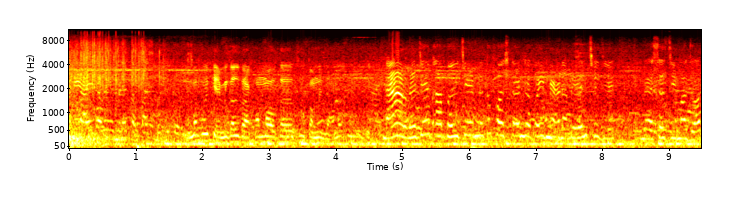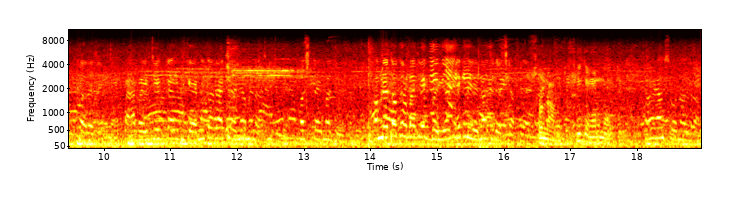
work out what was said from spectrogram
અને આવી એમણે બધી એમાં કોઈ કેમિકલ રાખવામાં આવતા શું તમને જાણો ના હવે જે આ ભાઈ છે એમને તો ફર્સ્ટ ટાઈમ જે કોઈ મેડમ બેન છે જે મેસેજીમાં જોબ કરે છે આ ભાઈ જે કંઈ કેમિકલ રાખે એને અમે નથી જોયું. ફર્સ્ટ ટાઈમ જ જોયું. અમને તો ખબર છે એક ભાઈ જ એક બેન જ રહે છે. આપણે શું નામ શું તમારું નામ મારું નામ સોનલ રાવ.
